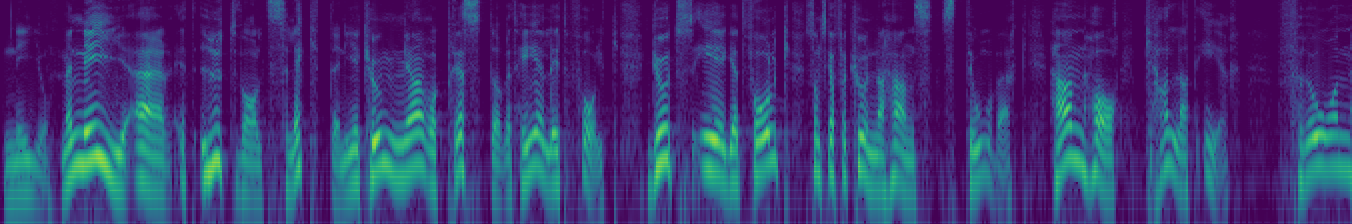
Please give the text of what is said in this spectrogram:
9. Men ni är ett utvalt släkte, ni är kungar och präster, ett heligt folk, Guds eget folk som ska förkunna hans storverk. Han har kallat er från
